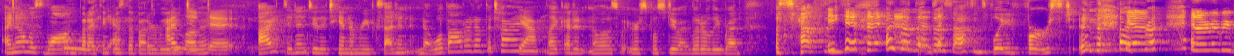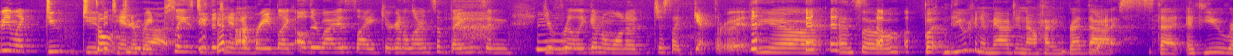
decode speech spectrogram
I know was long, but I think yeah. was the better way to I do loved it. it. I didn't do the tandem read because I didn't know about it at the time. Yeah. like I didn't know that was what you were supposed to do. I literally read Assassin's. Yeah, I read the, the Assassin's Blade first, and then I Yeah, read and I remember being like, "Do do the do tandem read, please do the Yeah. tandem read. Like otherwise, like you're gonna learn some things, and you're really gonna want to just like get through it." Yeah, and so, but you can imagine now having read that Yes. that if you read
